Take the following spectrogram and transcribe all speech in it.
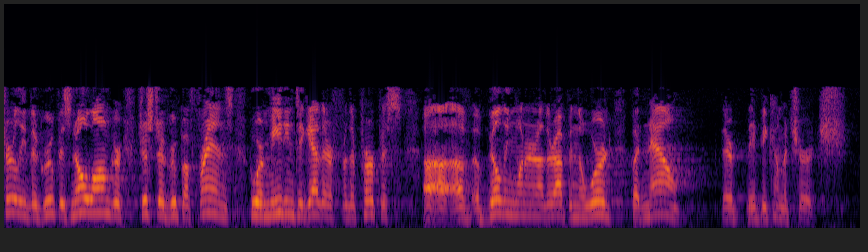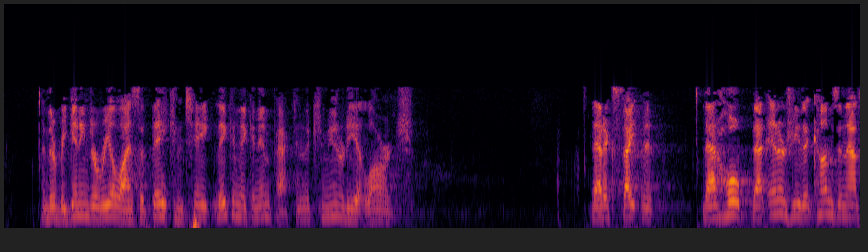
surely the group is no longer just a group of friends who are meeting together for the purpose uh, of, of building one another up in the Word, but now they've become a church. And they're beginning to realize that they can take, they can make an impact in the community at large. That excitement, that hope, that energy that comes in that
